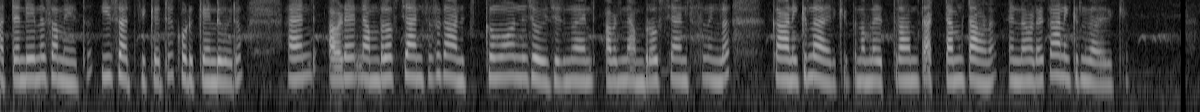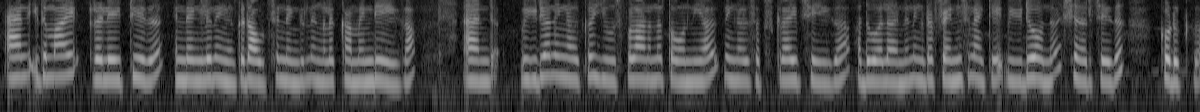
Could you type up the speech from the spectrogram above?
അറ്റൻഡ് ചെയ്യുന്ന സമയത്ത് ഈ സർട്ടിഫിക്കറ്റ് കൊടുക്കേണ്ടി വരും. ആൻഡ് അവിടെ നമ്പർ ഓഫ് ചാൻസസ് കാണിക്കുമോ എന്ന് ചോദിച്ചിരുന്നു. ആൻഡ് അവിടെ നമ്പർ ഓഫ് ചാൻസസ് നിങ്ങൾ കാണിക്കുന്നതായിരിക്കും. ഇപ്പോൾ നമ്മൾ എത്രാമത്തെ അറ്റംപ്റ്റ് ആണ് എന്നവിടെ കാണിക്കുന്നതായിരിക്കും. ആൻഡ് ഇതുമായി റിലേറ്റ് ചെയ്ത് എന്തെങ്കിലും നിങ്ങൾക്ക് ഡൗട്ട്സ് ഉണ്ടെങ്കിൽ നിങ്ങൾ കമന്റ് ചെയ്യുക. ആൻഡ് വീഡിയോ നിങ്ങൾക്ക് യൂസ്ഫുൾ ആണെന്ന് തോന്നിയാൽ നിങ്ങൾ സബ്സ്ക്രൈബ് ചെയ്യുക. അതുപോലെ തന്നെ നിങ്ങളുടെ ഫ്രണ്ട്സിനൊക്കെ വീഡിയോ ഒന്ന് ഷെയർ ചെയ്ത് കൊടുക്കുക.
